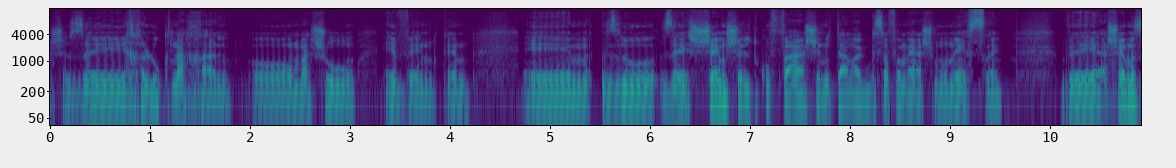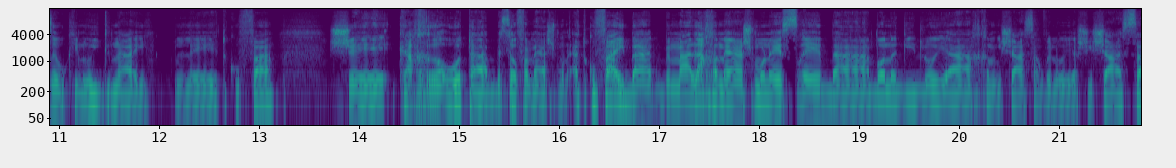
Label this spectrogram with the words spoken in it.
שזה חלוק נחל, או משהו אבן, כן? אמ, זו, זה שם של תקופה שניתן רק בסוף המאה ה-18, והשם הזה הוא כינוי גנאי לתקופה שכך ראו אותה בסוף המאה ה-18. התקופה היא במהלך המאה ה-18, ב- בוא נגיד לואי ה-15 ולואי ה-16,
